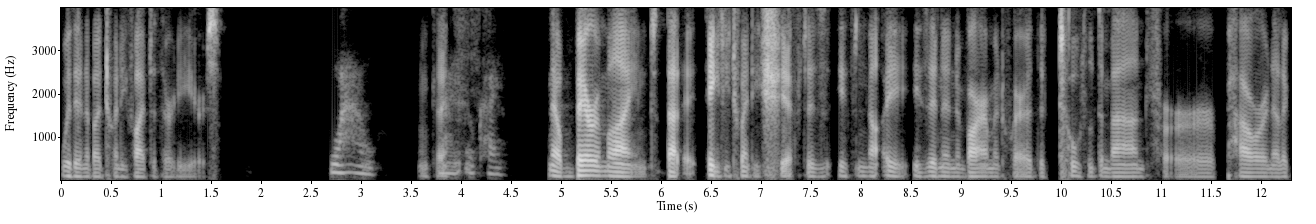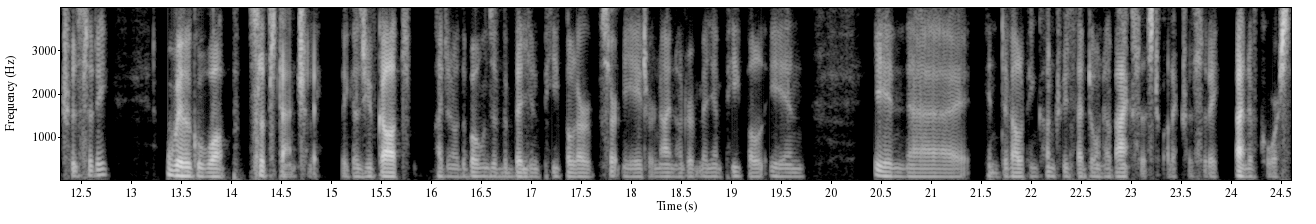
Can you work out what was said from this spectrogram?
within about 25 to 30 years. Wow. Okay. Right, okay. Now, bear in mind that 80 20 shift is, is, not, is in an environment where the total demand for power and electricity will go up substantially because you've got, I don't know, the bones of a billion people, or certainly eight or 900 million people in in uh, in developing countries that don't have access to electricity, and of course,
